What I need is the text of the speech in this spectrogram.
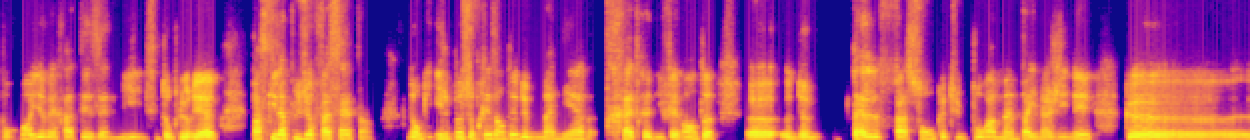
pourquoi Yevecha tes ennemis, c'est au pluriel, parce qu'il a plusieurs facettes. Donc il peut se présenter de manière très très différente, euh, de telle façon que tu ne pourras même pas imaginer que euh,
